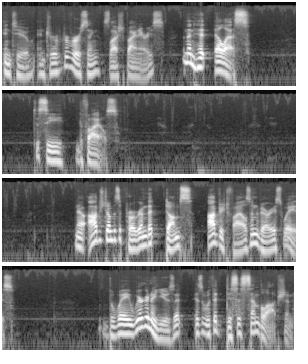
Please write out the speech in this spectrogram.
into intro to reversing slash binaries, and then hit ls to see the files. Now, objdump is a program that dumps object files in various ways. The way we're going to use it is with a disassemble option.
